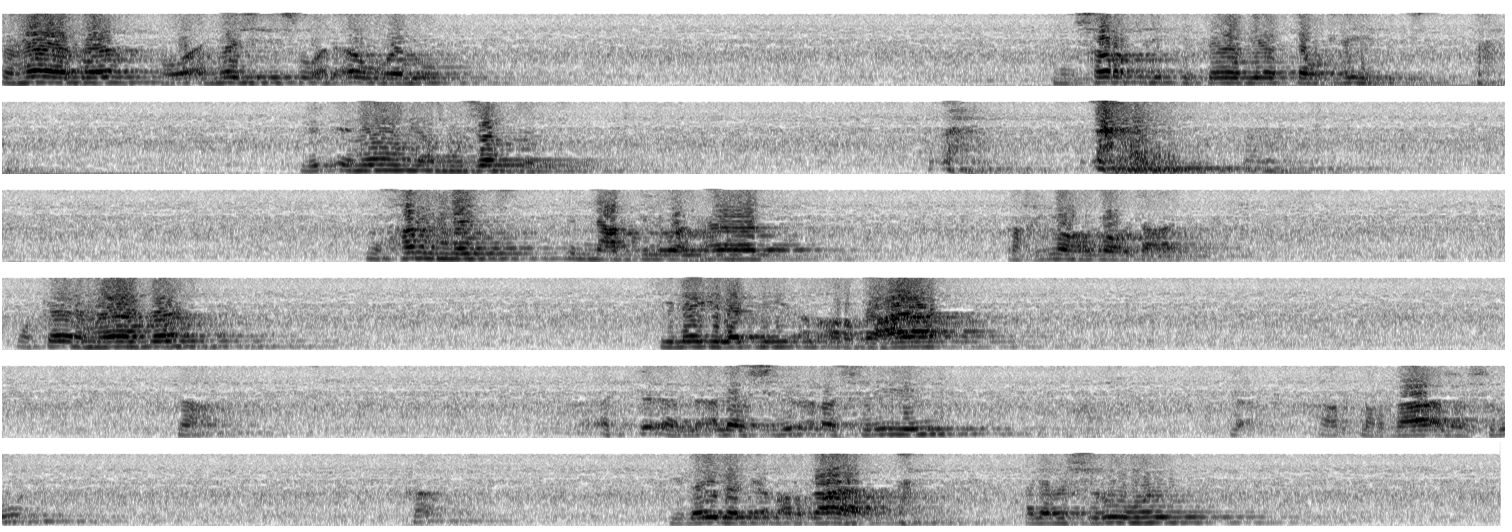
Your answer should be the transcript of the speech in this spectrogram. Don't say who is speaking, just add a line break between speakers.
فهذا هو المجلس الأول من شرح كتاب التوحيد للإمام المجدد. محمد بن عبد الوهاب رحمه الله تعالى. وكان هذا في ليلة الأربعاء نعم العشرين لا الأربعاء العشرون. في ليلة الأربعاء العشرون.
